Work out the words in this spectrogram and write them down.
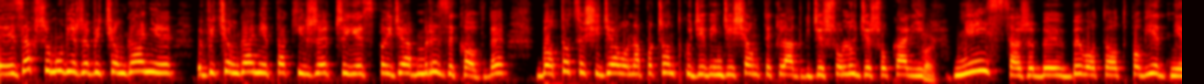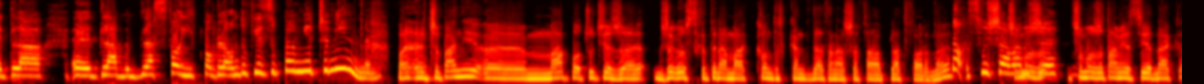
y, zawsze mówię, że wyciąganie, wyciąganie takich rzeczy jest, powiedziałabym, ryzykowne, bo to, co się działo na początku 90 lat, gdzie ludzie szukali Tak. Miejsca, żeby było to odpowiednie dla, e, dla, dla swoich poglądów, jest zupełnie czym innym. Pa, czy pani e, ma poczucie, że Grzegorz Schetyna ma kontrkandydata na szefa Platformy? No, czy, słyszałam, może, że. czy może tam jest jednak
